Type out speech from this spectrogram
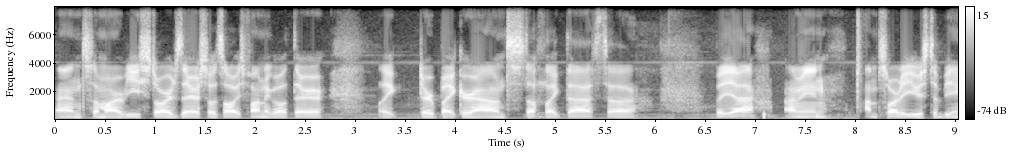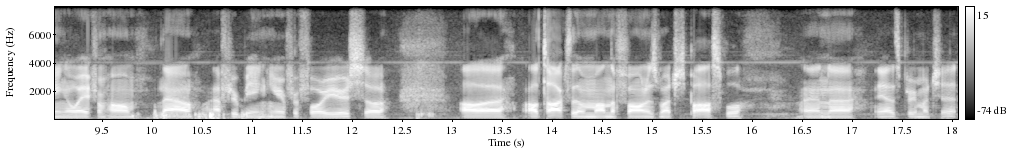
and some RV storage there, so it's always fun to go out there, like dirt bike around stuff like that. Uh, but yeah, I mean, I'm sort of used to being away from home now after being here for four years. So I'll uh, I'll talk to them on the phone as much as possible. And uh, yeah, that's pretty much it.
